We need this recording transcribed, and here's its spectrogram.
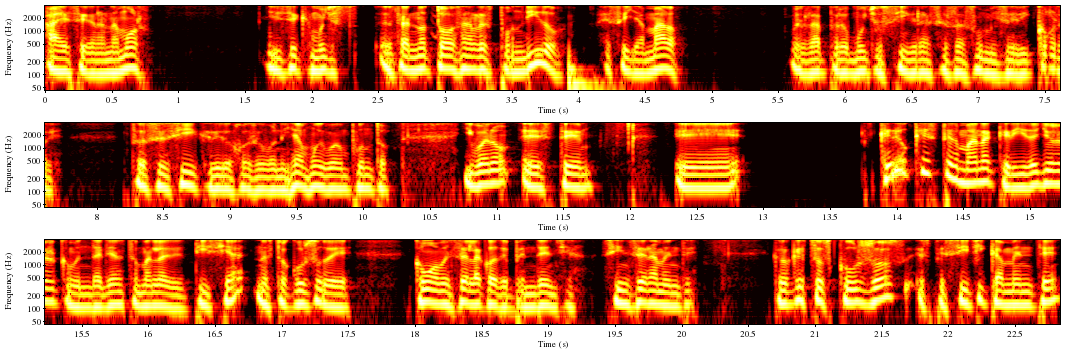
a ese gran amor. Dice que muchos, o sea, no todos han respondido a ese llamado, ¿verdad? Pero muchos sí, gracias a su misericordia. Entonces sí, querido José Bonilla, muy buen punto. Y bueno, este, eh, creo que esta hermana querida, yo le recomendaría a nuestra hermana Leticia nuestro curso de cómo vencer la codependencia, sinceramente. Creo que estos cursos específicamente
